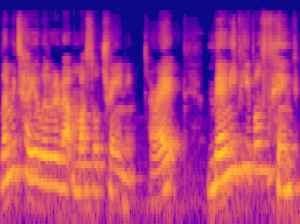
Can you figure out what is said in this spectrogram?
let me tell you a little bit about muscle training. All right. Many people think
